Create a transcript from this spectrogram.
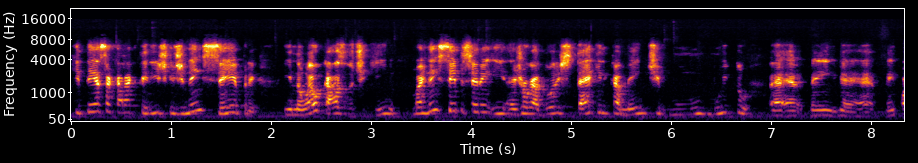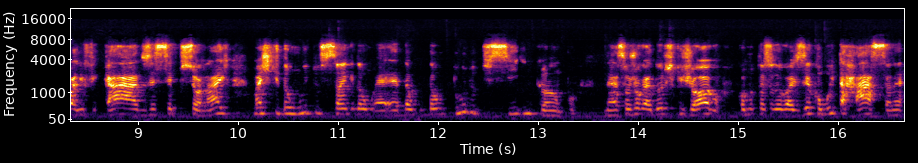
que tem essa característica de nem sempre, e não é o caso do Tiquinho, mas nem sempre serem é, jogadores tecnicamente muito é, é, bem, bem qualificados, excepcionais, mas que dão muito sangue, dão, dão, dão tudo de si em campo. Né? São jogadores que jogam, como o torcedor gosta de dizer, com muita raça, né?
